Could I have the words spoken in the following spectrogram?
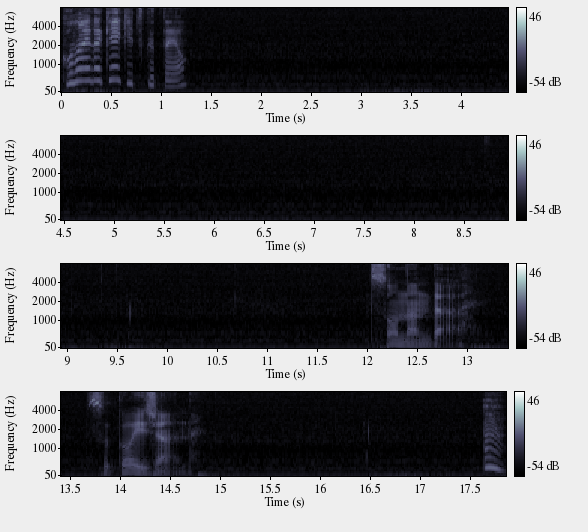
この間ケーキ作ったよそうなんだ。すごいじゃん。うん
